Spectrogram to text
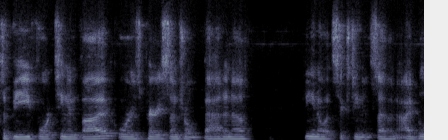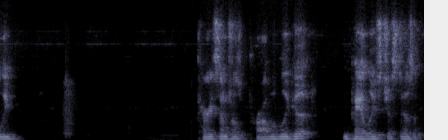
to be 14 and 5, or is Perry Central bad enough, you know, at 16 and 7? I believe Perry Central's probably good, and Paoli's just isn't.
